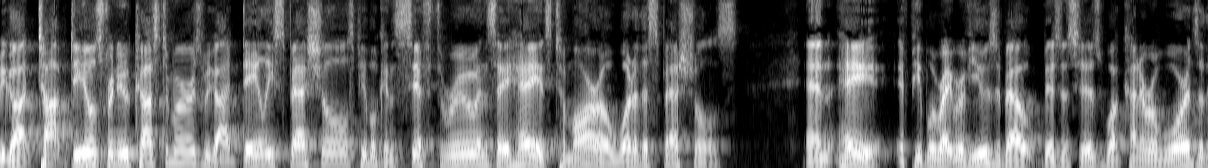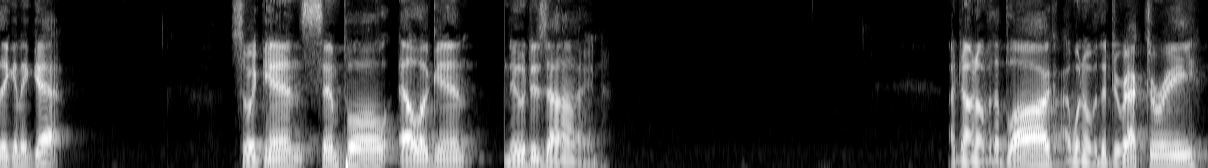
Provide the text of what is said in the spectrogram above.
We got top deals for new customers. We got daily specials. People can sift through and say, hey, it's tomorrow. What are the specials? And hey, if people write reviews about businesses, what kind of rewards are they going to get? So again, simple, elegant, new design. I've done over the blog. I went over the directory.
